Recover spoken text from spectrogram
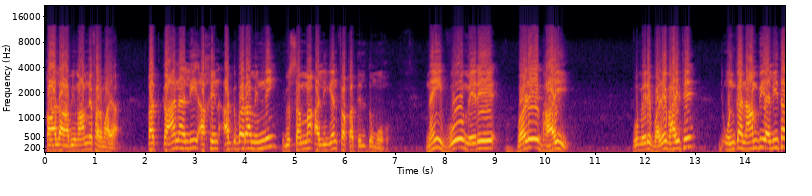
قالا اب امام نے فرمایا، قد کان علی اخن اکبر منی یسمى علی فقتل نہیں، وہ میرے بڑے بھائی وہ میرے بڑے بھائی تھے، ان کا نام بھی علی تھا،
